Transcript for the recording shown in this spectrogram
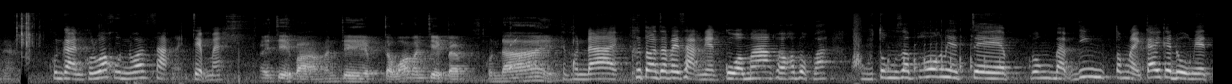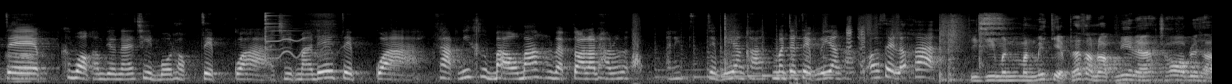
เนี่ย คุณกันคุณว่าคุณว่าสักเนี่ยเจ็บไหมไอเจ็บอะมันเจ็บแต่ว่ามันเจ็บแบบทนได้เจ็บทนได้ คือตอนจะไปสักเนี่ยกลัวมากเพราะเขาบอกว่าหูตรงสะโพกเนี่ยเจ็บตรงแบบยิ่งตรงไหนใกล้กระดูกเนี่ยเจ็บคือบอกคำเดียวนะฉีดโบท็อกซ์เจ็บกว่า ฉีดมาเด้เจ็บกว่า สักนี่คือเบามากคือแบบตอนเราทำแล้วแบบอันนี้เจ็บหรือยังคะมันจะเจ็บหรือยังคะอ๋อเสร็จแล้วค่ะ จริงๆมันมันไม่เจ็บถ้าสำหรับนี่นะ ชอบด้วยซ้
